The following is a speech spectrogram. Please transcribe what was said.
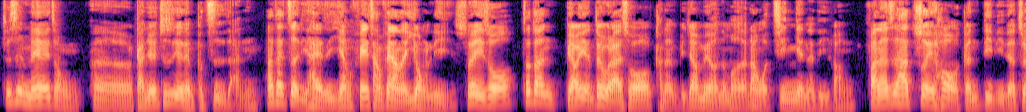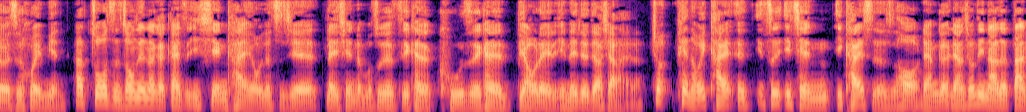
就是没有一种呃。呃，感觉就是有点不自然。那在这里他也是一样，非常非常的用力。所以说这段表演对我来说，可能比较没有那么让我惊艳的地方。反而是他最后跟弟弟的最后一次会面，那桌子中间那个盖子一掀开，我就直接泪腺忍不住，就直接开始哭，直接开始飙泪，眼泪就掉下来了。就片头一开，呃，一之一前一开始的时候，两个两兄弟拿着蛋，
